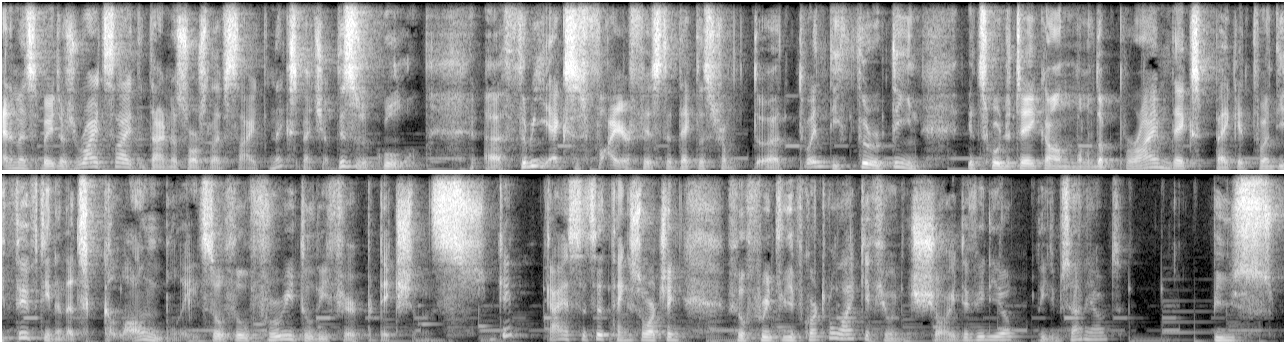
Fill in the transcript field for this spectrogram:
Adamancipator's right side, the Dinosaur's left side. Next matchup, this is a cool one. Uh, 3X's Fire Fist, a decklist from uh, 2013. It's going to take on one of the prime decks back in 2015, and that's Clown Blade, so feel free to leave your predictions. Okay, guys, that's it. Thanks for watching. Feel free to leave a comment or like if you enjoyed the video. Liam signing out. Peace.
